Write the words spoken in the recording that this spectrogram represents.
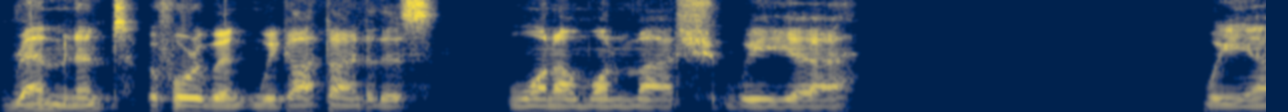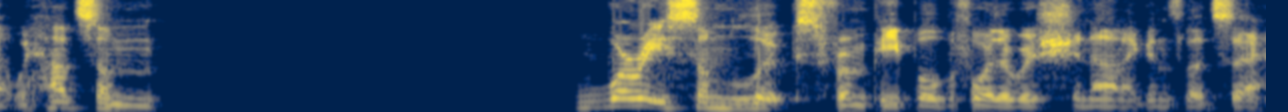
remnant before we went we got down to this one-on-one match we uh we uh, we had some worrisome looks from people before there was shenanigans let's say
